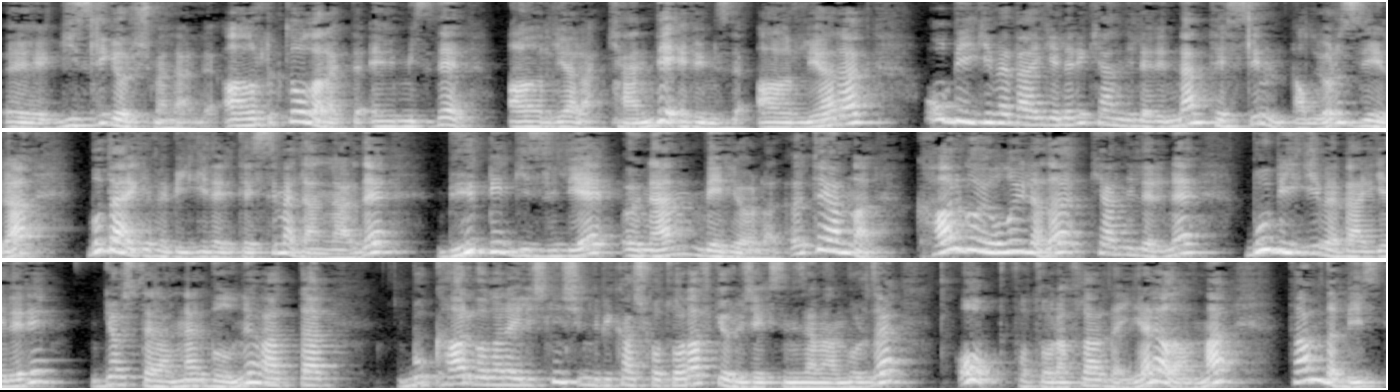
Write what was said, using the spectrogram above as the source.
e, gizli görüşmelerle ağırlıklı olarak da evimizde ağırlayarak kendi evimizde ağırlayarak o bilgi ve belgeleri kendilerinden teslim alıyoruz. Zira bu belge ve bilgileri teslim edenler de büyük bir gizliliğe önem veriyorlar. Öte yandan kargo yoluyla da kendilerine bu bilgi ve belgeleri gösterenler bulunuyor. Hatta bu kargolara ilişkin şimdi birkaç fotoğraf göreceksiniz hemen burada. O fotoğraflarda yer alanlar tam da biz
